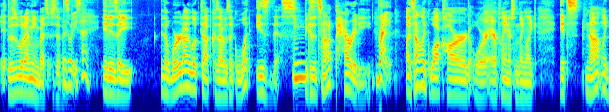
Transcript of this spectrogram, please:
this is what I mean by specific. This is what you said. it is a the word I looked up because I was like, what is this? Mm-hmm. Because it's not a parody. Right. It's not like Walk Hard or Airplane or something like it's not like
